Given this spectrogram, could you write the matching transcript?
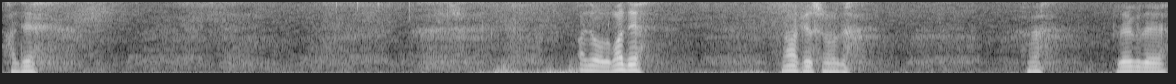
Hadi. Hadi oğlum hadi. Ne yapıyorsun orada? Heh. Güle güle.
